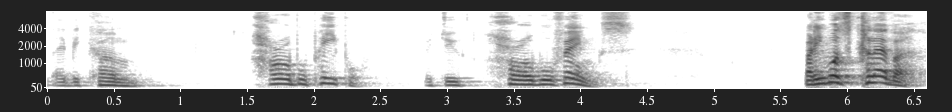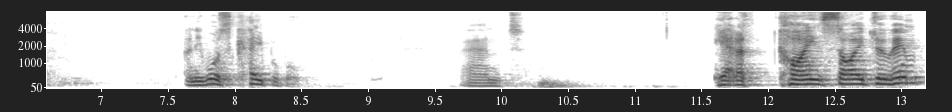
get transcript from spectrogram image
they become horrible people. They do horrible things. But he was clever and he was capable. And he had a kind side to him.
